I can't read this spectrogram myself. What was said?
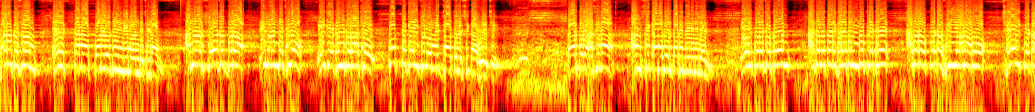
ফারুক হাসান এক টানা পনেরো দিন রিমান্ডে ছিলাম। আমার সহযোদ্ধারা রিমান্ডে ছিল। এই যে এখানে যারা আছে, প্রত্যেকেই জুলুম নির্যাতনের শিকার হয়েছে। তারপরে হাসিনা আংশিক আমাদের দাবি মেনে নিলেন। এরপরে যখন আদালতের ঘরে বন্দুক রেখে আবারও কোটা ফিরিয়ে আনা হলো সেই কোটা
